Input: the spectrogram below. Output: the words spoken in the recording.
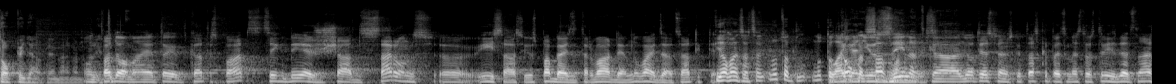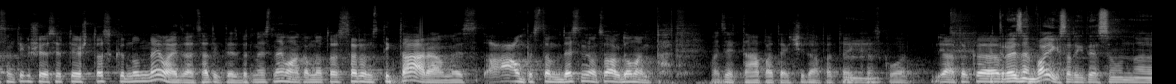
topiņā, piemēram. Un padomājiet, tagad katrs pats, cik bieži šādas sarunas uh, īsās jūs pabeidzat ar vārdiem, nu, vajadzētu satikties. Jā, vajadzētu satikties. Nu, tad, nu, tad Lai gan jūs zinat, ka ļoti iespējams, ka tas, kāpēc mēs tos trīs gadus neesam tikušies, ir tieši tas, ka nu, nevajadzētu satikties, bet mēs nemākam no tās sarunas tikt ārā. Mēs, ā, un pēc tam desmit minūtes vēlāk domājam, pat. Vajadzēja tā pateikt, šī tā pateikt, mm. kas ko. Jā, tā kā. Bet reizēm vajag satikties, un uh,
